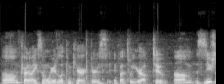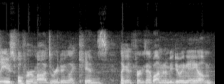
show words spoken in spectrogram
Um, try to make some weird looking characters if that's what you're up to. Um, this is usually useful for mods where you're doing like kids. Like for example, I'm going to be doing a um,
